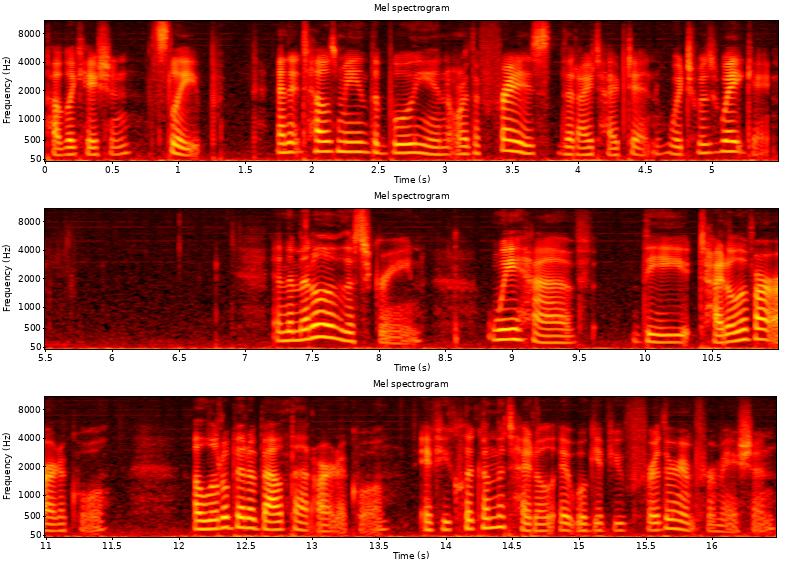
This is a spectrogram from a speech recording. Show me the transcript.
publication, sleep, and it tells me the boolean or the phrase that I typed in, which was weight gain. In the middle of the screen, we have the title of our article, a little bit about that article. If you click on the title, it will give you further information.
